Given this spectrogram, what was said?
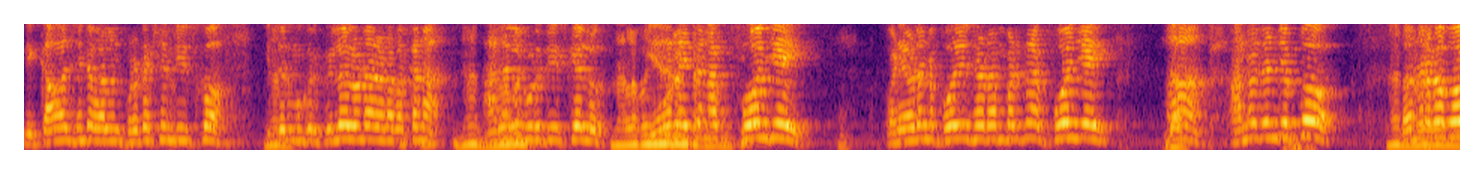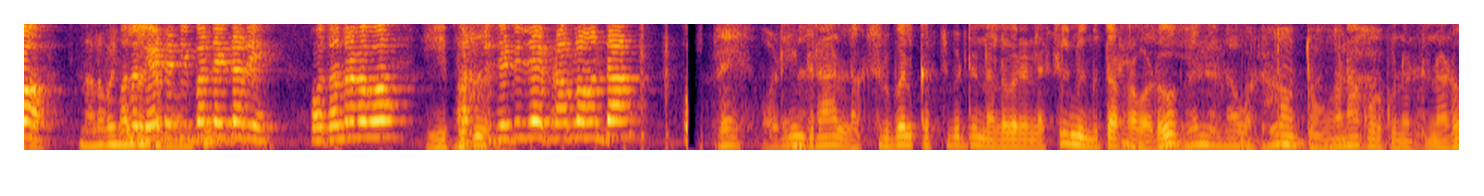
నీకు కావాల్సిన వాళ్ళని ప్రొటెక్షన్ తీసుకో. ఇద్దరు ముగ్గురు పిల్లలు ఉన్నారు పక్కన. అన్నలు కూడా తీసుకెళ్ళు. ఏదైతే నాకు ఫోన్ చేయి. వాడు ఎవడన్నా పోలీసు పడితే నాకు ఫోన్ చేయి. అన్నదని చెప్పు. తొందరగా పో. మళ్ళీ లేట్ అయితే ఇబ్బంది అవుతుంది. పో తొందరగా పో. ఈ ఫస్ట్ సెటిల్ చేయి ప్రాబ్లం అంతా. రే వాడేంద్రా? లక్ష రూపాయలు ఖర్చు పెట్టి నలభై రెండు లక్షలు మింగుతాడు వాడు? మొత్తం దొంగనా కొడుకున్నట్టున్నాడు.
